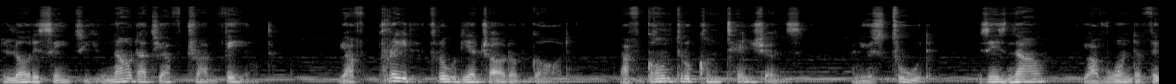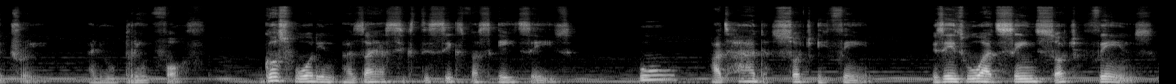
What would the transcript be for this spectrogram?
The Lord is saying to you, now that you have travailed, you have prayed through, dear child of God, you have gone through contentions and you stood. He says, now you have won the victory and you bring forth God's word in Isaiah 66, verse 8 says, Who had had such a thing? It says, Who had seen such things?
